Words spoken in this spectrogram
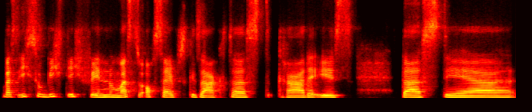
was ich so wichtig finde und was du auch selbst gesagt hast, gerade ist, dass der,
